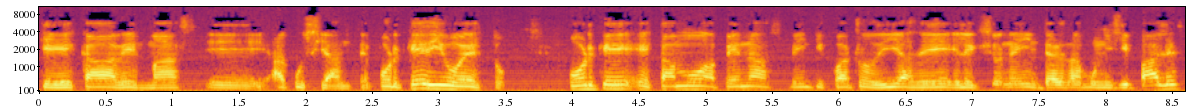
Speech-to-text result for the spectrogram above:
que es cada vez más eh, acuciante. ¿Por qué digo esto? Porque estamos apenas 24 días de elecciones internas municipales,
